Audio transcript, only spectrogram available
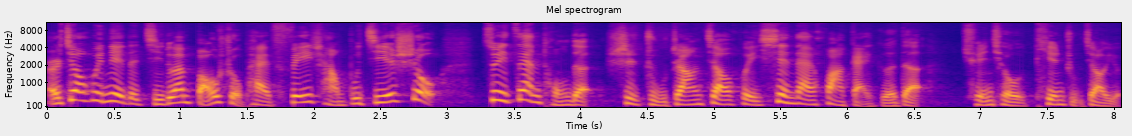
而教会内的极端保守派非常不接受，最赞同的是主张教会现代化改革的全球天主教友。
